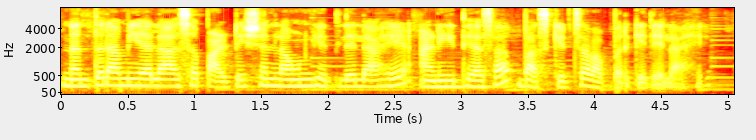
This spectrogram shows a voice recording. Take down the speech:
नंतर आम्ही याला असं पार्टिशन लावून घेतलेलं आहे आणि इथे असा बास्केटचा वापर केलेला आहे.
